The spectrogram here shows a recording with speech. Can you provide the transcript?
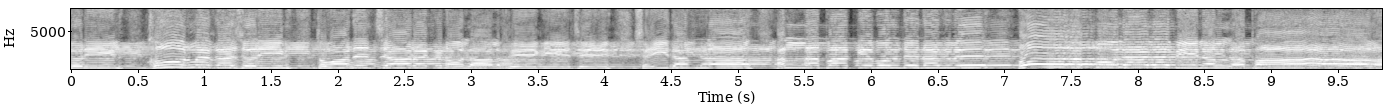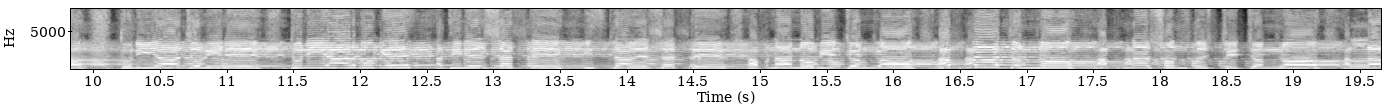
শরীর শরীর, তোমাদের চেহারা কেন লাল আল্লাহ বলতে দুনিয়া জমিনে, দুনিয়ার বুকে দিনের সাথে, ইসলামের সাথে, আপনার নবীর জন্য, আপনার জন্য, আপনার সন্তুষ্টির জন্য, আল্লাহ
